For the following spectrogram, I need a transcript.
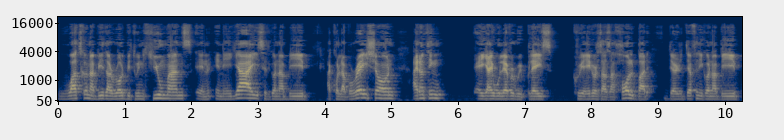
what's going to be the role between humans and, and AI. Is it going to be a collaboration. I don't think AI will ever replace creators as a whole, but they're definitely going to be.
